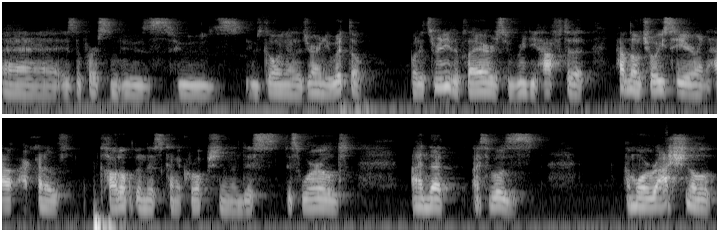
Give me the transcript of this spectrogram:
uh, is the person who's who's who's going on the journey with them. But it's really the players who really have to have no choice here and ha- are kind of caught up in this kind of corruption and this this world, and that I suppose a more rational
